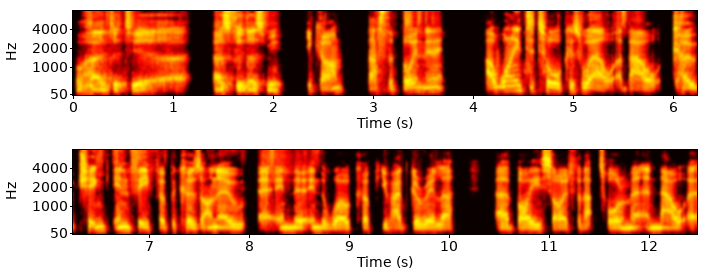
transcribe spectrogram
who had it uh, as good as me. You can't. That's the point, isn't it? I wanted to talk as well about coaching in FIFA because I know uh, in the in the World Cup you had Gorilla uh, by his side for that tournament, and now uh,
